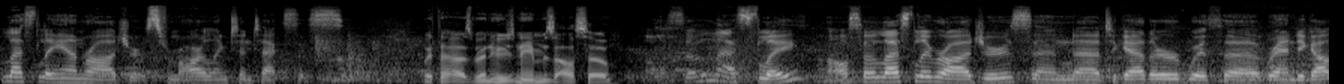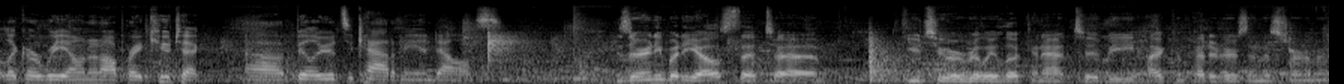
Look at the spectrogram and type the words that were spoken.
Leslie Ann Rogers from Arlington, Texas. With a husband whose name is also. Also Leslie, also Leslie Rogers, and uh, together with uh, Randy Goettlicher, we own and operate QTech uh, Billiards Academy in Dallas. Is there anybody else that uh, you two are really looking at to be high competitors in this tournament?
